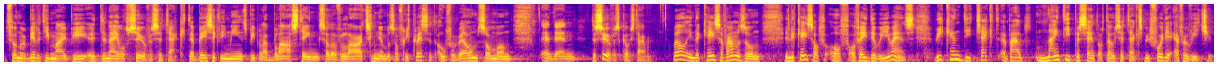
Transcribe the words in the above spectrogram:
vulnerability might be a denial of service attack. That basically means people are blasting sort of large numbers of requests that overwhelm someone, and then the service goes down. Well, in the case of Amazon, in the case of, of, of AWS, we can detect about 90% of those attacks before they ever reach you.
